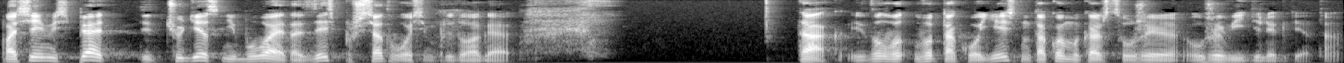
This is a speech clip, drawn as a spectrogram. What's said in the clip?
по 75 чудес не бывает, а здесь по 68 предлагают. Так, и вот, вот такой есть, но такой мы, кажется, уже, уже видели где-то.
